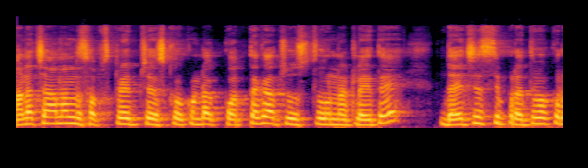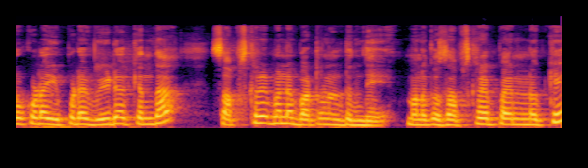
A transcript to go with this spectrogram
మన ఛానల్ని సబ్స్క్రైబ్ చేసుకోకుండా కొత్తగా చూస్తూ ఉన్నట్లయితే దయచేసి ప్రతి ఒక్కరు కూడా ఇప్పుడే వీడియో కింద సబ్స్క్రైబ్ అనే బటన్ ఉంటుంది. మనకు సబ్స్క్రైబ్ పైన నొక్కి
